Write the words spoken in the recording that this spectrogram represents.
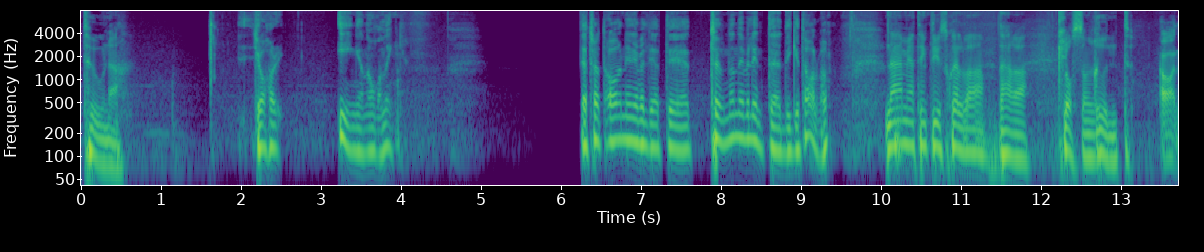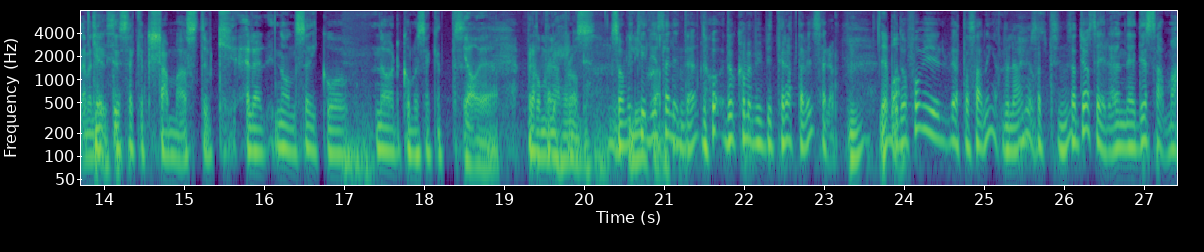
Tuna? Jag har ingen aning. Jag tror att Arnie är väl det att det, tunan är väl inte digital va? Nej, men jag tänkte just själva det här uh, klossen runt. Ja, nej, men det, det är säkert samma stuk. Eller någon Seiko-nörd kommer säkert Ja, ja, berätta Kommer det här för oss. Så om vi killgissar lite, då, då kommer vi bli tillrättavisade. Mm, det är bra. Och då får vi ju veta sanningen. Då lär vi oss. Så, att, Mm. så att jag säger det, nej, det är samma.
